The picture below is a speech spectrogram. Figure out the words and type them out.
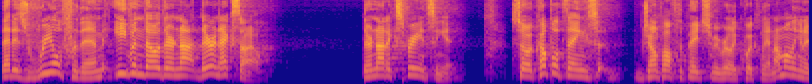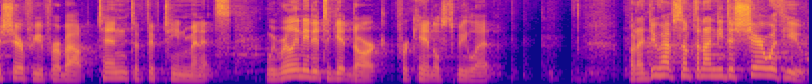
that is real for them, even though they're not, they're in exile. They're not experiencing it. So, a couple things jump off the page to me really quickly, and I'm only going to share for you for about 10 to 15 minutes. We really needed to get dark for candles to be lit. But I do have something I need to share with you.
